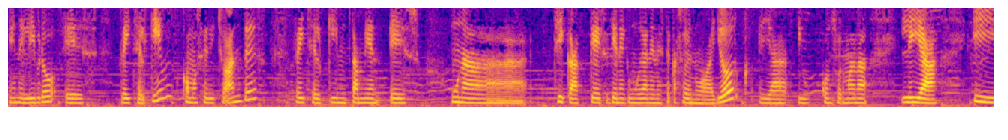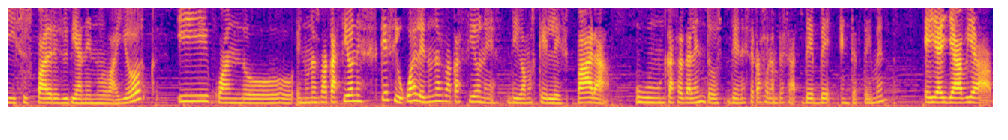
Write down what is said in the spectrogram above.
en el libro es Rachel Kim, como os he dicho antes. Rachel Kim también es una chica que se tiene que mudar en este caso de Nueva York. Ella con su hermana Lia y sus padres vivían en Nueva York y cuando en unas vacaciones, es que es igual, en unas vacaciones, digamos que les para un cazatalentos de en este caso la empresa DB Entertainment. Ella ya había,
